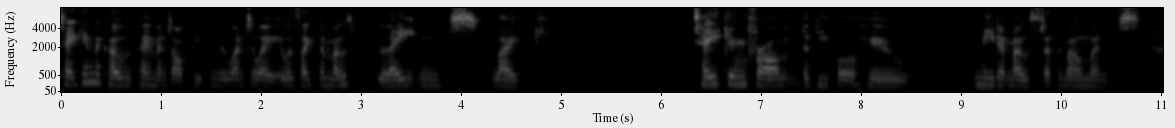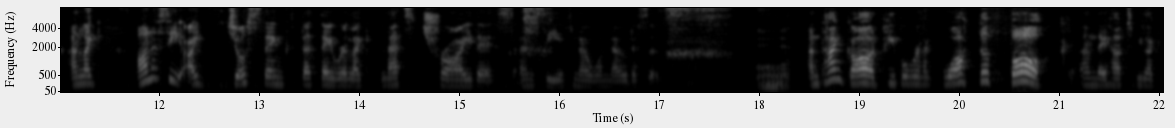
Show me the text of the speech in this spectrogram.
taking the COVID payment off people who went away. It was like the most blatant, like taking from the people who need it most at the moment. And like honestly, I just think that they were like, let's try this and see if no one notices. Oh, And thank God people were like, what the fuck? And they had to be like,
